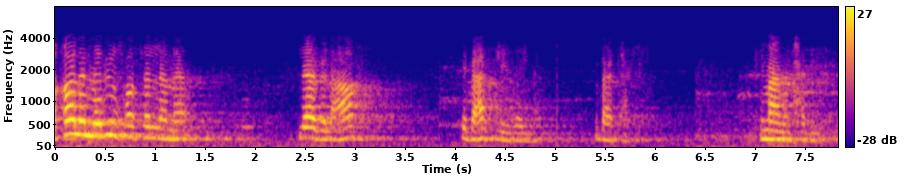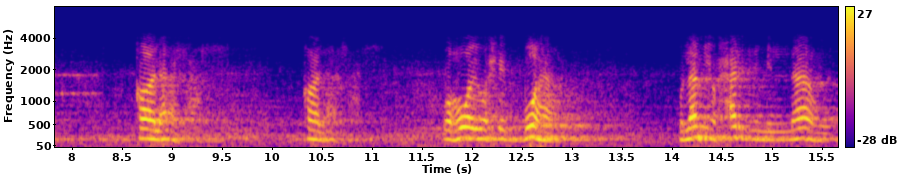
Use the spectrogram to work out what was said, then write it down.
فقال النبي صلى الله عليه وسلم لا بالعاص ابعث لي زينب ابعثها لي. في معنى الحديث. قال أفعل قال أفعل. وهو يحبها ولم يحرم الله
